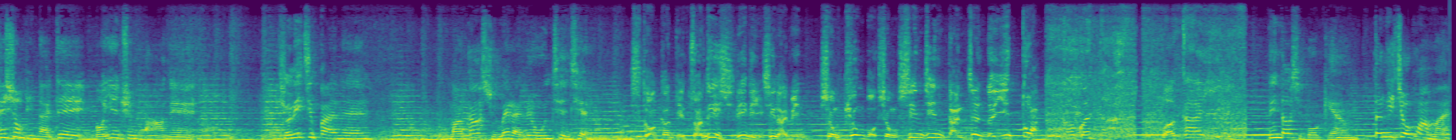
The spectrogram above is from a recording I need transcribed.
迄相片内底无燕君爸呢？像你这般呢，嘛敢想要来撩阮倩倩？这段感情绝对是你人生内面上恐怖、上心惊胆战的一段。高管大，我介意。恁倒是无惊，等你照看卖，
